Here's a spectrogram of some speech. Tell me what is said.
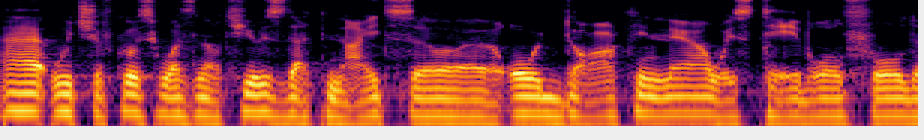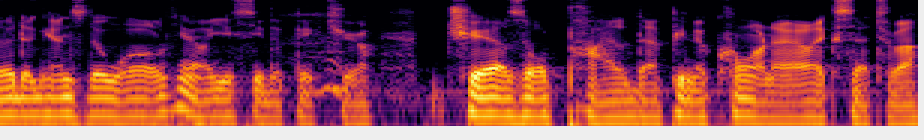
uh, which of course was not used that night. So uh, all dark in there with table folded against the wall. You know, you see the picture. Chairs all piled up in a corner, etc.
